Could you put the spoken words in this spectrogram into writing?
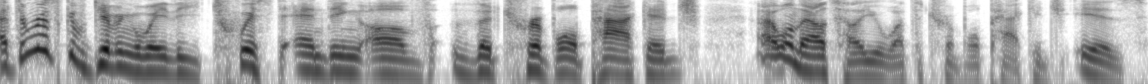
At the risk of giving away the twist ending of the triple package, I will now tell you what the triple package is.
